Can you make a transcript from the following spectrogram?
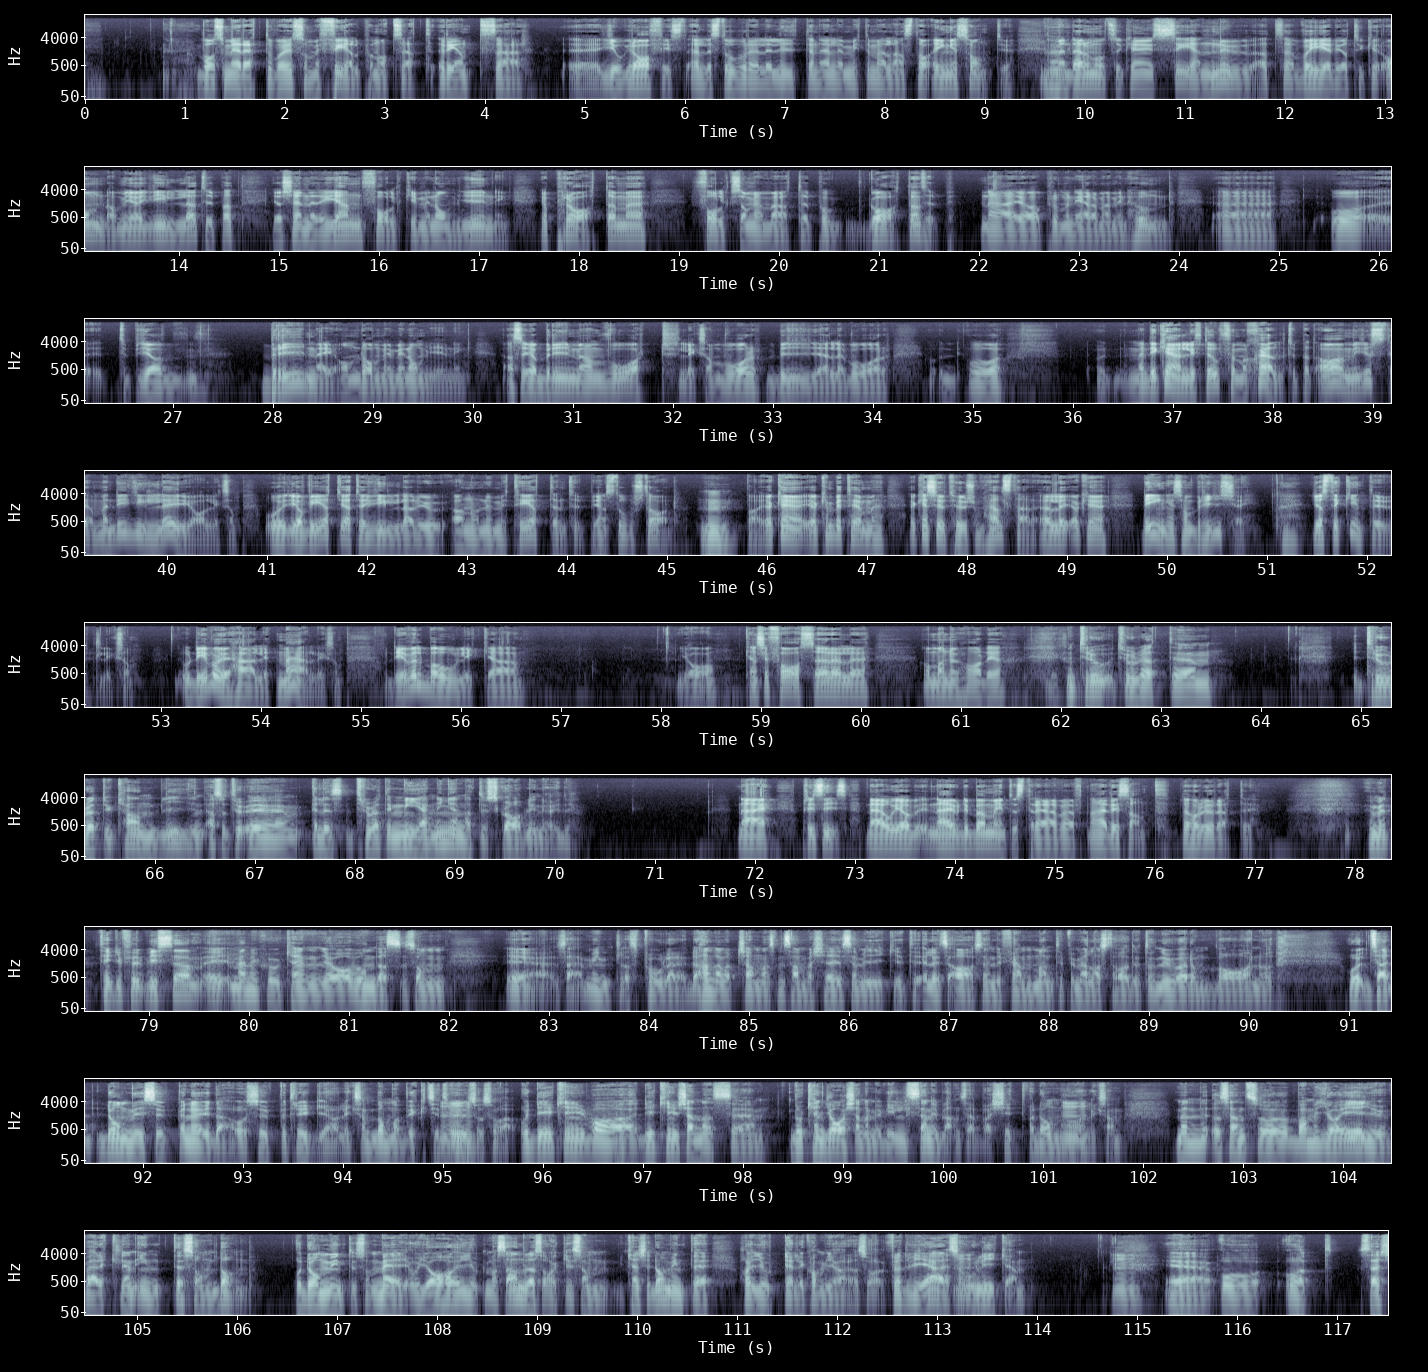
vad som är rätt och vad som är fel på något sätt. Rent så här eh, geografiskt. Eller stor eller liten eller mittemellan. sta- Inget sånt ju. Nej. Men däremot så kan jag ju se nu att så här, vad är det jag tycker om då? Men jag gillar typ att jag känner igen folk i min omgivning. Jag pratar med folk som jag möter på gatan typ. När jag promenerar med min hund. Eh, och eh, typ jag bryr mig om dem i min omgivning. Alltså jag bryr mig om vårt, liksom, vår by eller vår... Och, och, men det kan jag lyfta upp för mig själv. Typ att, ja ah, men just det, men det gillar ju jag liksom. Och jag vet ju att jag gillar ju anonymiteten typ i en storstad. Mm. Bara, jag, kan, jag kan bete mig, jag kan se ut hur som helst här. Eller jag kan, det är ingen som bryr sig. Nej. Jag sticker inte ut liksom. Och det var ju härligt med liksom. Och det är väl bara olika, ja, kanske faser eller om man nu har det. Liksom. Men tro, tror du att... ehm, tror du att du kan bli... Alltså, tro, ehm, eller tror du att det är meningen att du ska bli nöjd? Nej, precis. Nej, och jag, nej, det bör man inte sträva efter. Nej, det är sant. Det har du rätt i. Men jag tänker för vissa eh, människor kan jag avundas som eh, så här, min klasspolare. Han har varit tillsammans med samma tjej sen vi gick i, eller ja, sen i femman, typ i mellanstadiet. Och nu har de barn och, och så här, de är supernöjda och supertrygga och liksom de har byggt sitt Mm. hus och så. Och det kan ju vara, det kan ju kännas, eh, då kan jag känna mig vilsen ibland. Så här, bara shit vad de har Mm. liksom. Men och sen så, bara, men jag är ju verkligen inte som dem. Och de är inte som mig. Och jag har ju gjort massa andra saker som kanske de inte har gjort eller kommer göra så. För att vi är så olika. Mm. Eh, och, och att så här,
